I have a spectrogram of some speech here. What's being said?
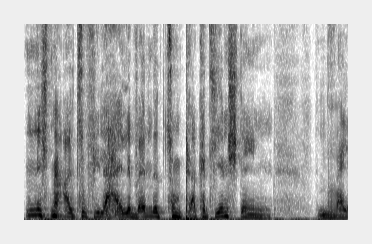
nicht mehr allzu viele heile Wände zum Plakatieren stehen weil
